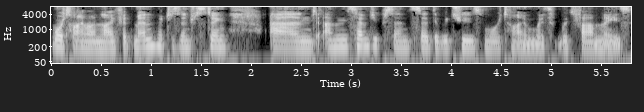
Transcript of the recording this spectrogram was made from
more time on life at men, which is interesting. And, um, and 70% said they would choose more time with, with families.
